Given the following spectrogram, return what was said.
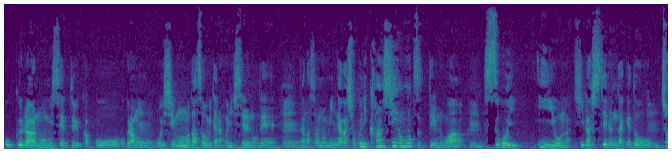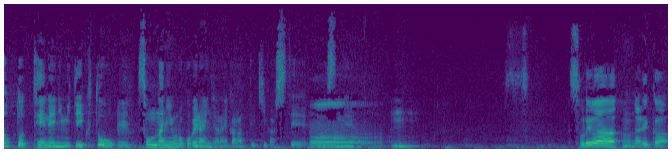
僕らのお店というかこう僕らも美味しいものを出そうみたいな風にしてるので、うん。なんかそのみんなが食に関心を持つっていうのはうん。すごいいいような気がしてるんだけど、うん。ちょっと丁寧に見ていくとうん。そんなに喜べないんじゃないかなっていう気がしてますね。あーうん。それはうんあれか、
